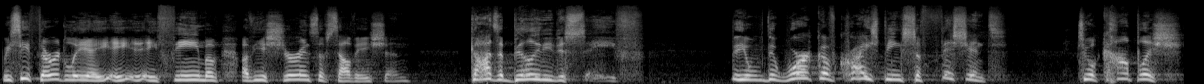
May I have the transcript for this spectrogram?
We see, thirdly, a, a, a theme of, of the assurance of salvation God's ability to save. The, the work of Christ being sufficient to accomplish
